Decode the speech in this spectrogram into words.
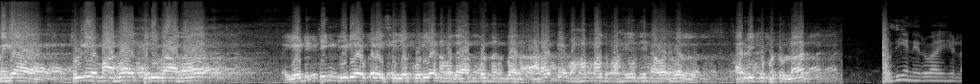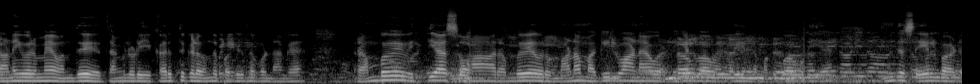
மிக துல்லியமாக தெளிவாக எடிட்டிங் வீடியோக்களை செய்யக்கூடிய நமது அன்பு நண்பர் அரபி முகமது மஹீதீன் அவர்கள் அறிவிக்கப்பட்டுள்ளார். புதிய நிர்வாகிகள் அனைவருமே வந்து தங்களுடைய கருத்துக்களை வந்து பகிர்ந்து கொண்டாங்க. ரொம்பவே வித்தியாசமாக ரொம்பவே ஒரு மன மகிழ்வான ஒரு நிகழ்வாக வந்து இந்த மக்பாவுடைய இந்த செயல்பாடு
